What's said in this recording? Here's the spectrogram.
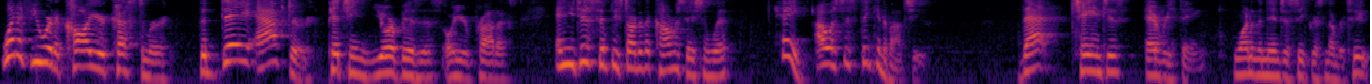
what if you were to call your customer the day after pitching your business or your products and you just simply started the conversation with, Hey, I was just thinking about you. That changes everything. One of the ninja secrets, number two.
